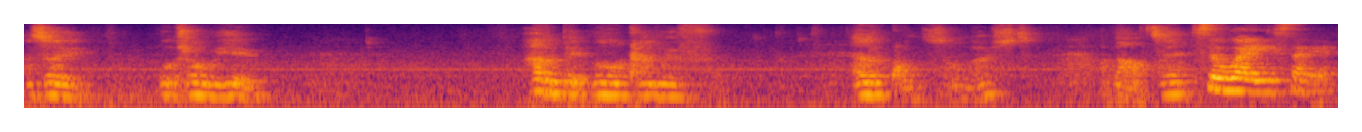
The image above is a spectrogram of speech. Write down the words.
and say, what's wrong with you? Have a bit more kind of eloquence almost about it. It's the way you say it.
